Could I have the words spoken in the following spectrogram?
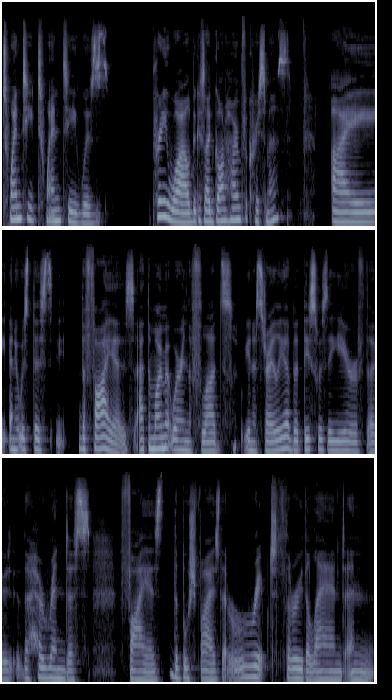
2020 was pretty wild because I'd gone home for Christmas I and it was this the fires. At the moment, we're in the floods in Australia, but this was the year of the the horrendous fires, the bushfires that ripped through the land and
